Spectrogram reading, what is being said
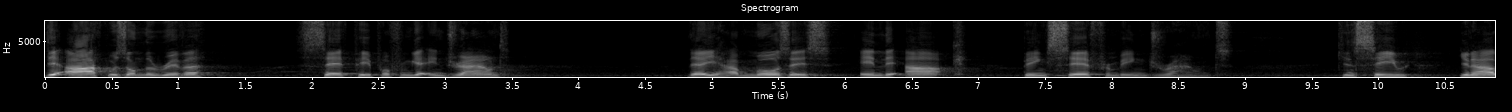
The ark was on the river, save people from getting drowned. There you have Moses in the ark being saved from being drowned. You can see, you know,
